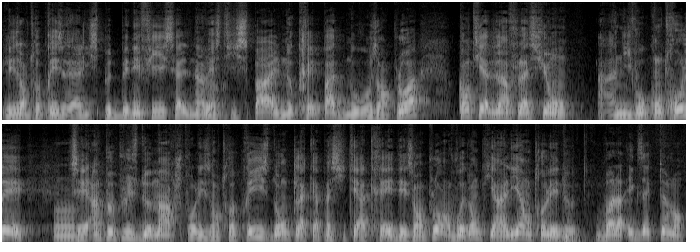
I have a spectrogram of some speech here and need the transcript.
Les entreprises réalisent peu de bénéfices, elles n'investissent pas, elles ne créent pas de nouveaux emplois. Quand il y a de l'inflation à un niveau contrôlé, mmh. c'est un peu plus de marge pour les entreprises, donc la capacité à créer des emplois, on voit donc qu'il y a un lien entre les deux. Voilà, exactement.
